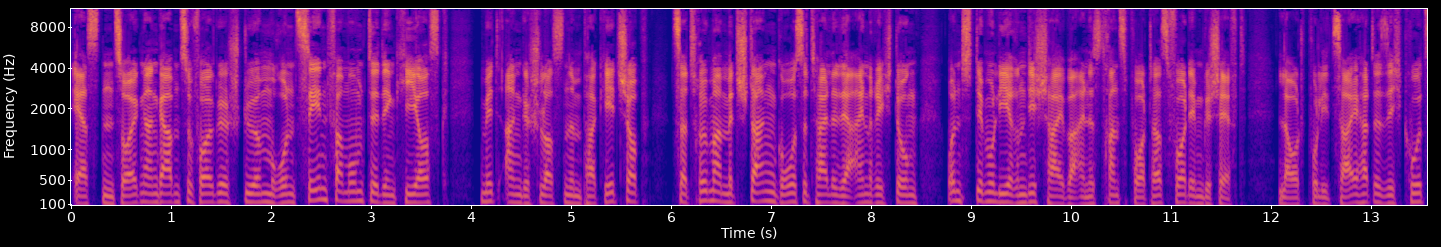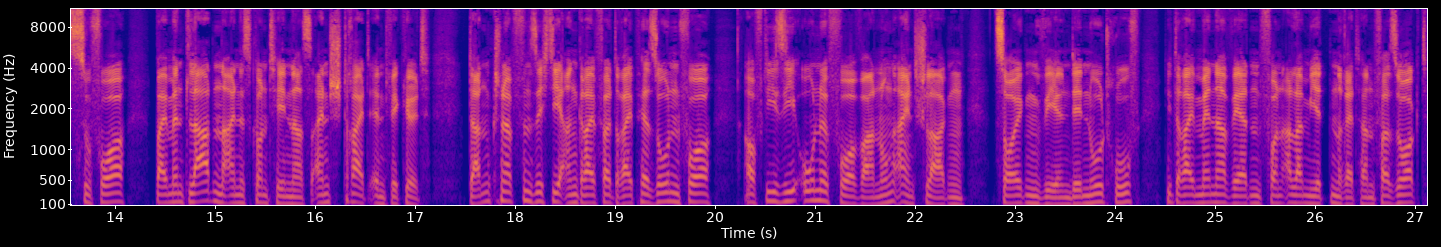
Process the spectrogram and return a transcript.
Ersten Zeugenangaben zufolge stürmen rund zehn Vermummte den Kiosk mit angeschlossenem Paketshop zertrümmern mit Stangen große Teile der Einrichtung und demolieren die Scheibe eines Transporters vor dem Geschäft. Laut Polizei hatte sich kurz zuvor beim Entladen eines Containers ein Streit entwickelt. Dann knöpfen sich die Angreifer drei Personen vor, auf die sie ohne Vorwarnung einschlagen. Zeugen wählen den Notruf, die drei Männer werden von alarmierten Rettern versorgt.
